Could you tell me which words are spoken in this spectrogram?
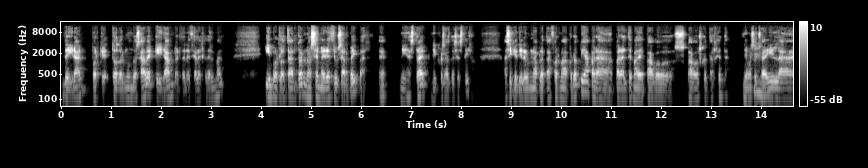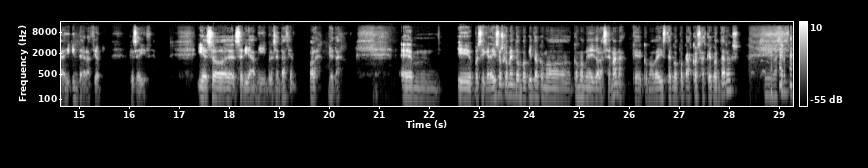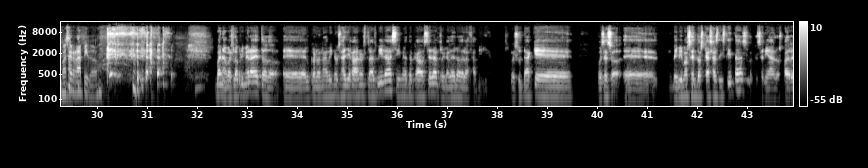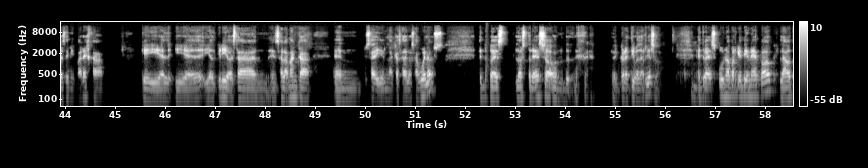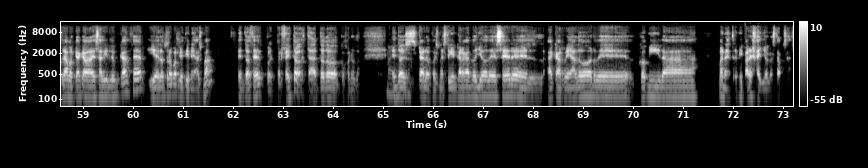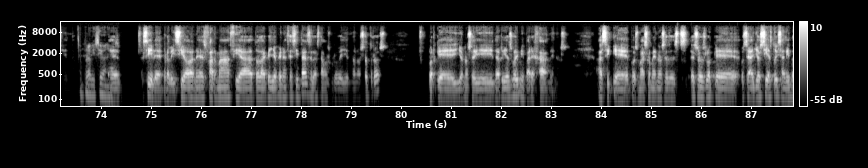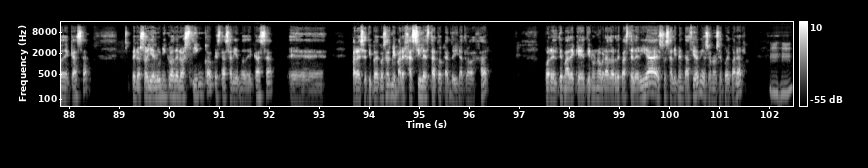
de Irán, porque todo el mundo sabe que Irán pertenece al eje del mal y por lo tanto no se merece usar PayPal, ¿eh? Ni Stripe, ni cosas de ese estilo. Así que tienen una plataforma propia para, para el tema de pagos, pagos con tarjeta. Y hemos hecho ahí la integración que se dice. Y eso eh, sería mi presentación. Hola, ¿qué tal? Em, y pues si queréis os comento un poquito cómo, cómo me ha ido la semana, que como veis tengo pocas cosas que contaros. Sí, va a ser, va a ser rápido. Bueno, pues lo primero de todo, eh, el coronavirus ha llegado a nuestras vidas y me ha tocado ser el regadero de la familia. Resulta que, pues eso, eh, vivimos en dos casas distintas, lo que serían los padres de mi pareja que y, el, y, el, y el crío están en Salamanca, en, pues ahí en la casa de los abuelos. Entonces, los tres son el colectivo de riesgo. Entonces, uno porque tiene EPOC, la otra porque acaba de salir de un cáncer y el otro porque tiene asma. Entonces, pues perfecto, está todo cojonudo. Vale. Entonces, claro, pues me estoy encargando yo de ser el acarreador de comida. Bueno, entre mi pareja y yo lo estamos haciendo. de provisiones. Eh, sí, de provisiones, farmacia, todo aquello que necesitan, se lo estamos proveyendo nosotros, porque yo no soy de riesgo y mi pareja menos. Así que, pues más o menos es- eso es lo que, o sea, yo sí estoy saliendo de casa, pero soy el único de los cinco que está saliendo de casa eh, para ese tipo de cosas. Mi pareja sí le está tocando ir a trabajar por el tema de que tiene un obrador de pastelería, eso es alimentación y eso no se puede parar.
